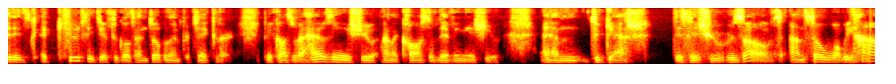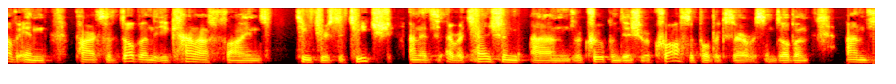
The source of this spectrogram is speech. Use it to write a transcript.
It's acutely difficult in Dublin in particular because of a housing issue and a cost of living issue um, to get this issue resolved. And so what we have in parts of Dublin that you cannot find teachers to teach, and it's a retention and recruitment issue across the public service in Dublin, and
